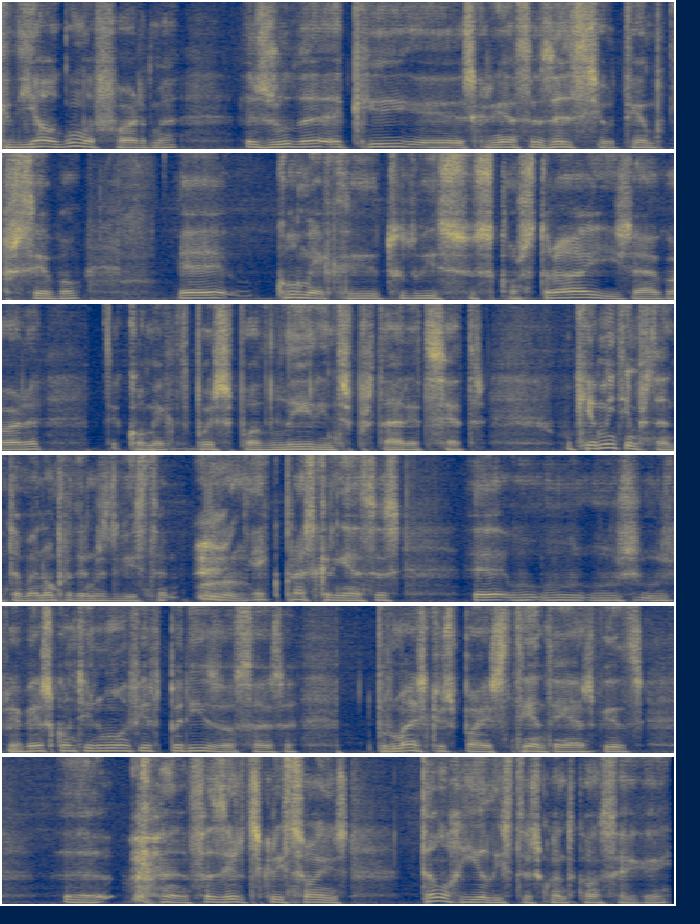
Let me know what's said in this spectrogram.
que de alguma forma ajuda a que eh, as crianças a seu tempo percebam eh, como é que tudo isso se constrói e já agora como é que depois se pode ler, interpretar, etc. O que é muito importante também não perdermos de vista é que para as crianças os, os bebés continuam a vir de Paris, ou seja, por mais que os pais tentem às vezes uh, fazer descrições tão realistas quanto conseguem,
